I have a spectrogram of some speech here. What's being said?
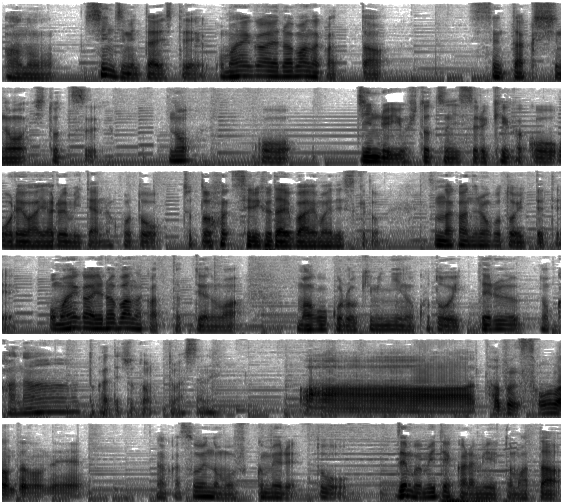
あの、シンジに対してお前が選ばなかった選択肢の一つの、こう、人類を一つにする計画を俺はやるみたいなことを、ちょっとセリフ代曖昧ですけど、そんな感じのことを言ってて、お前が選ばなかったっていうのは、真心を君にのことを言ってるのかなとかってちょっと思ってましたね。あー、多分そうなんだろうね。なんかそういうのも含めると、全部見てから見るとまた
